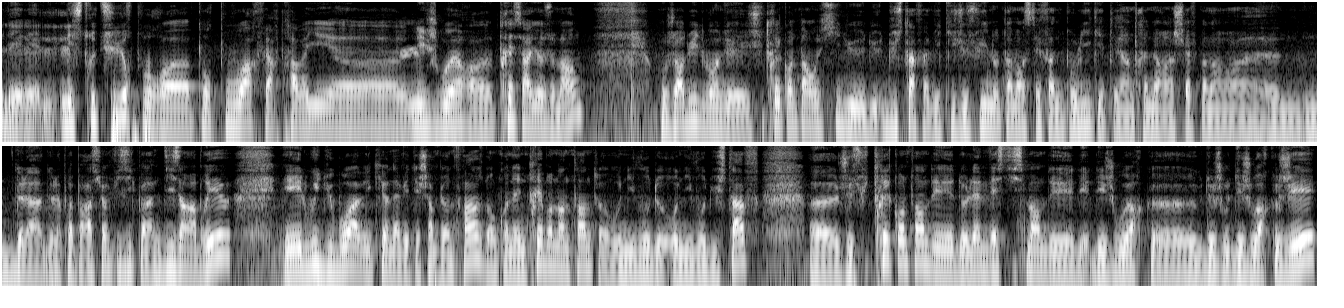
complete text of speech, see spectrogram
les, structures pour euh, pour pouvoir faire travailler les joueurs très sérieusement. Aujourd'hui, bon, je suis très content aussi du, staff avec qui je suis, notamment Stéphane Poli, qui était entraîneur en chef pendant de, la, de la préparation physique pendant 10 ans à Brive, et Louis Dubois, avec qui on avait été champion de France. Donc, on a une très bonne entente au niveau, de, au niveau du staff. Euh, je suis très content de l'investissement des, joueurs que, de, des joueurs que j'ai.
